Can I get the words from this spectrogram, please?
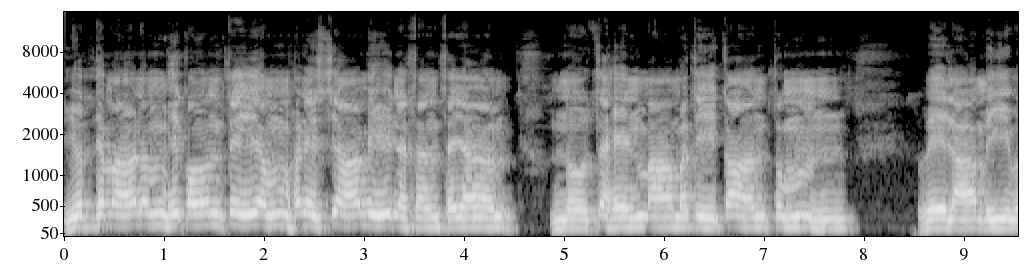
युद्धमानम ही कौनते हनिष्यामी न संशय नो सहन मामति कांतुम वेलामीव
